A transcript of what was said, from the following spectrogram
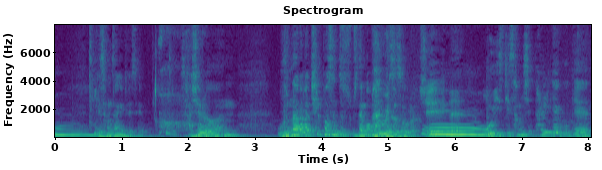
음. 이게 상상이 되세요. 사실은 우리나라가 7% 수준에 머물고 있어서 그렇지 음. OECD 38개국의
